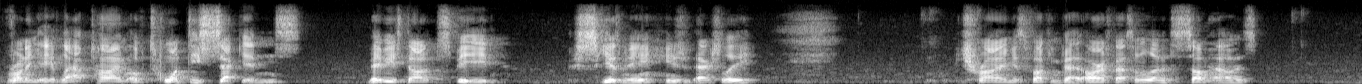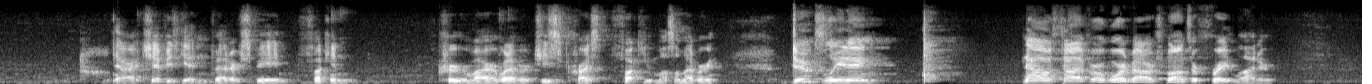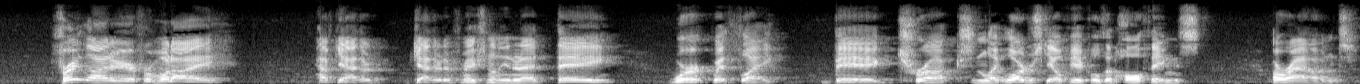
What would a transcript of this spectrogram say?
running a lap time of 20 seconds. Maybe he's not up speed. Excuse me. He's actually trying his fucking best. RS Fast 111 somehow is. Alright, Chippy's getting better speed. Fucking Krugermeyer, whatever. Jesus Christ. Fuck you, muscle memory. Duke's leading. Now it's time for a word about our sponsor, Freightliner. Freightliner, from what I have gathered gathered information on the internet, they work with like big trucks and like larger scale vehicles that haul things around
